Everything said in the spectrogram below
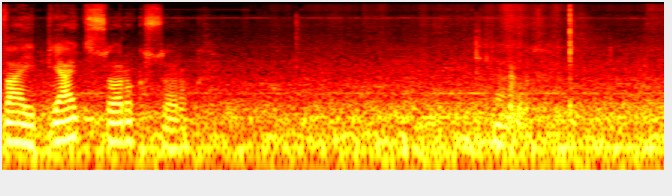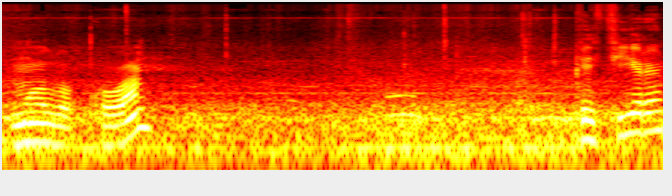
2,5, 40, 40. Так. Молоко. Кефіри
